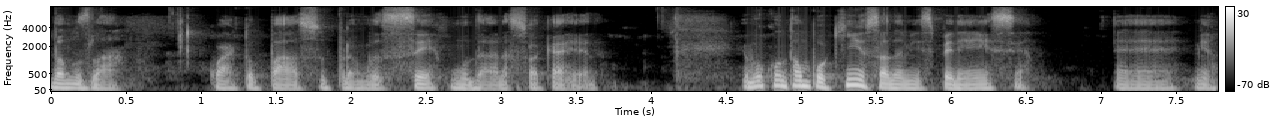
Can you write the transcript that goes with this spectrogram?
Vamos lá, quarto passo para você mudar a sua carreira. Eu vou contar um pouquinho só da minha experiência, é, minha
